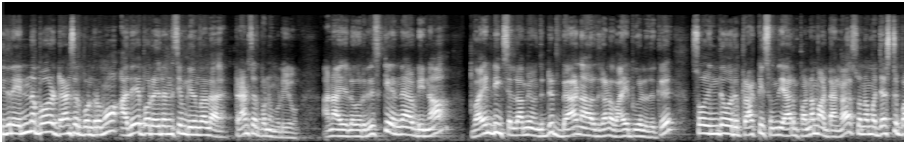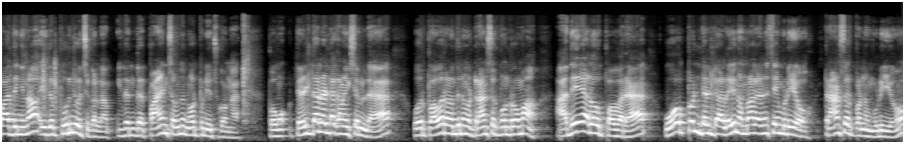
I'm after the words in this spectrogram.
இதில் என்ன பவர் ட்ரான்ஸ்ஃபர் பண்ணுறோமோ அதே பவர் இதில் என்ன செய்ய முடியும்னால ட்ரான்ஸ்ஃபர் பண்ண முடியும். ஆனால் இதில் ஒரு ரிஸ்க் என்ன அப்படின்னா வைண்டிங்ஸ் எல்லாமே வந்துட்டு பேன் ஆகிறதுக்கான வாய்ப்புகள் இருக்குது ஸோ இந்த ஒரு ப்ராக்டிஸ் வந்து யாரும் பண்ண மாட்டாங்க. ஸோ நம்ம ஜஸ்ட் பார்த்தீங்கன்னா இதை புரிஞ்சு வச்சுக்கலாம். இது இந்த பாயிண்ட்ஸை வந்து நோட் பண்ணி வச்சுக்கோங்க. இப்போ டெல்டா டெல்டா கனெக்ஷனில் ஒரு பவரை வந்து நம்ம ட்ரான்ஸ்ஃபர் பண்ணுறோமா அதே அளவு பவரை ஓப்பன் டெல்டாலையும் நம்மளால் என்ன செய்ய முடியும்? ட்ரான்ஸ்ஃபர் பண்ண முடியும்.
